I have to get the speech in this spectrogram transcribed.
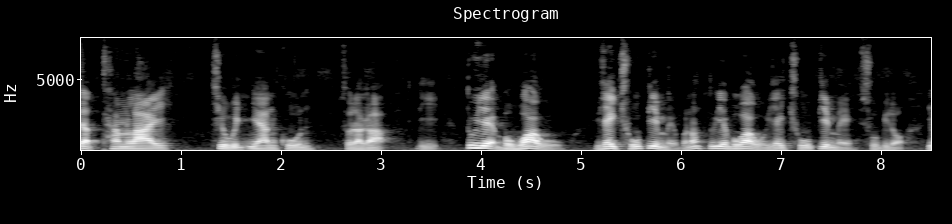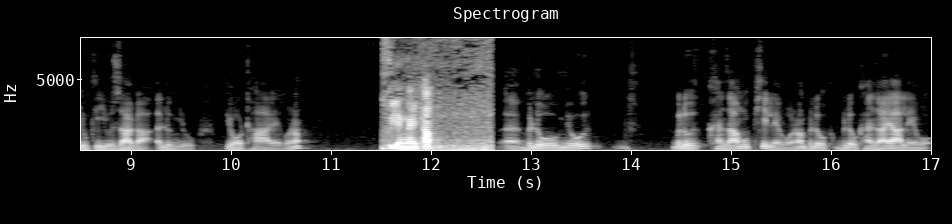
จะทำลายชีวิตญาณคุณ ဆိုတာကဒီသူ့ရဲ့ဘဝကိုရိုက်ချိုးပစ်မယ်ပေါ့နော်။သူ့ရဲ့ဘဝကိုရိုက်ချိုးပစ်မယ်ဆိုပြီးတော့ယူကီယူဇာကအဲ့လိုမျိုးပြောထားတယ်ပေါ့နော်။ คือยังไงครับ အဲဘယ်လိုမျိုးဘယ်လိုခံစားမှုဖြစ်လဲပေါ့နော်ဘယ်လိုဘယ်လိုခံစားရလဲပေါ့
